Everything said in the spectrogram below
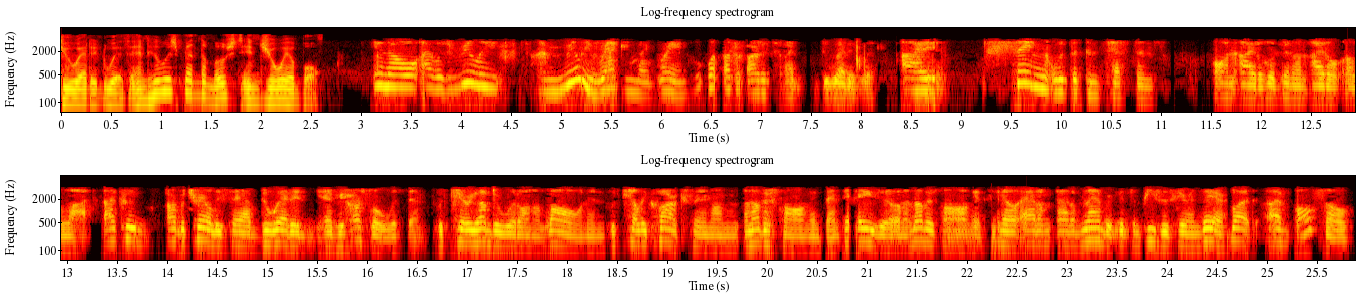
duetted with, and who has been the most enjoyable? You know, I was really, I'm really racking my brain. What other artists have I duetted with? I sing with the contestants on Idol, have been on Idol a lot. I could arbitrarily say I've duetted at rehearsal with them, with Carrie Underwood on Alone, and with Kelly Clarkson on another song, and Fantasia on another song, and, you know, Adam, Adam Lambert did some pieces here and there. But I've also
